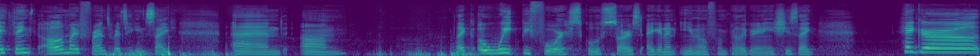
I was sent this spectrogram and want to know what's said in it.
I think all of my friends were taking psych, and um, like a week before school starts, I get an email from Pellegrini. She's like, "Hey girl,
